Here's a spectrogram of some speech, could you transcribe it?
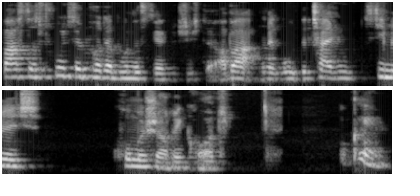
war es das früheste Tor der Bundesliga-Geschichte. Aber na gut, ist halt ein ziemlich komischer Rekord. Okay.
